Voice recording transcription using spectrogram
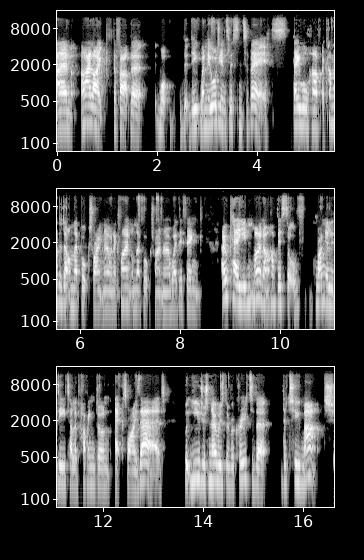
um, I like the fact that what the, the, when the audience listen to this, they will have a candidate on their books right now and a client on their books right now where they think okay, you might not have this sort of granular detail of having done X, Y, Z, but you just know as the recruiter that the two match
